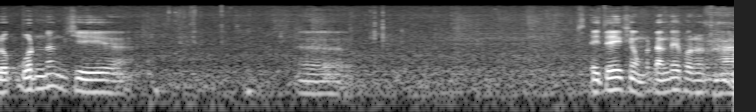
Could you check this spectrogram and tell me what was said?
លោកប៊ុនហ្នឹងជាអឺស្អីទេខ្ញុំមិនដឹងទេប៉ុន្តែថា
